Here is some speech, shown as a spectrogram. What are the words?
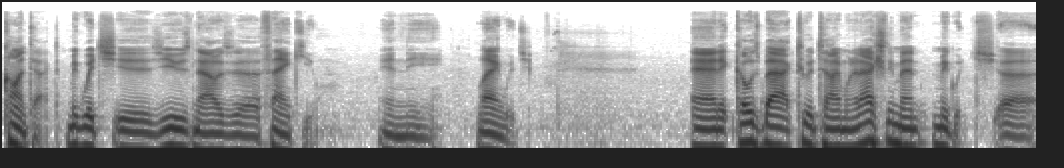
contact, Miigwech is used now as a thank you in the language. And it goes back to a time when it actually meant Miigwech. Uh,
